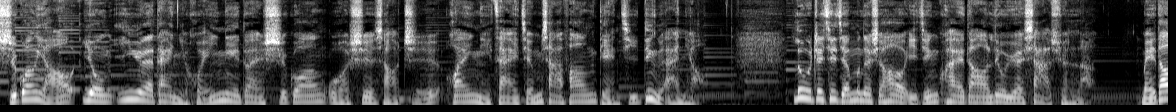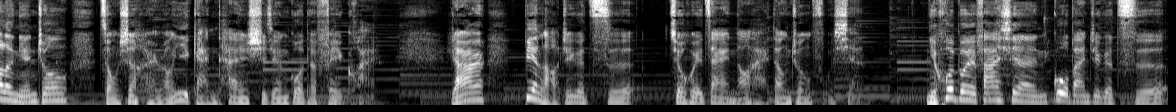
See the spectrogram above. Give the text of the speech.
时光谣用音乐带你回忆那段时光，我是小植，欢迎你在节目下方点击订阅按钮。录这期节目的时候，已经快到六月下旬了。每到了年终，总是很容易感叹时间过得飞快。然而，变老这个词就会在脑海当中浮现。你会不会发现“过半”这个词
